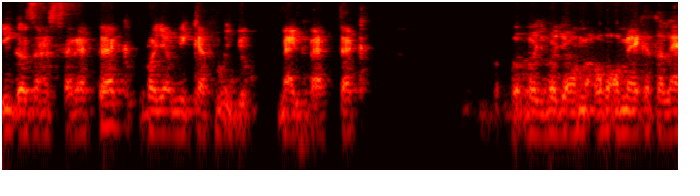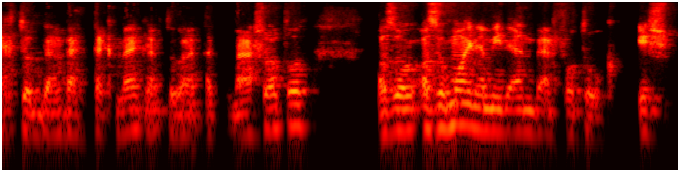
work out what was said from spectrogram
igazán szeretek, vagy amiket mondjuk megvettek, vagy, vagy amelyeket a legtöbben vettek meg, nem tudom, vettek másolatot, azok, azok majdnem mind emberfotók. És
